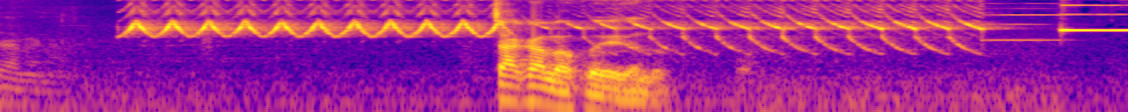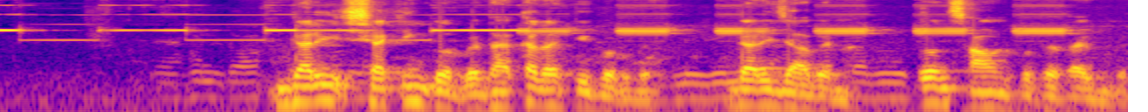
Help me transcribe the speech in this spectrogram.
যাবে না। চাকা লক হয়ে গেল এখন এটা off গাড়ি শ্যাকিং করবে ধাক্কা ধাক্কি করবে, গাড়ি যাবে না, তখন সাউন্ড করতে থাকবে।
